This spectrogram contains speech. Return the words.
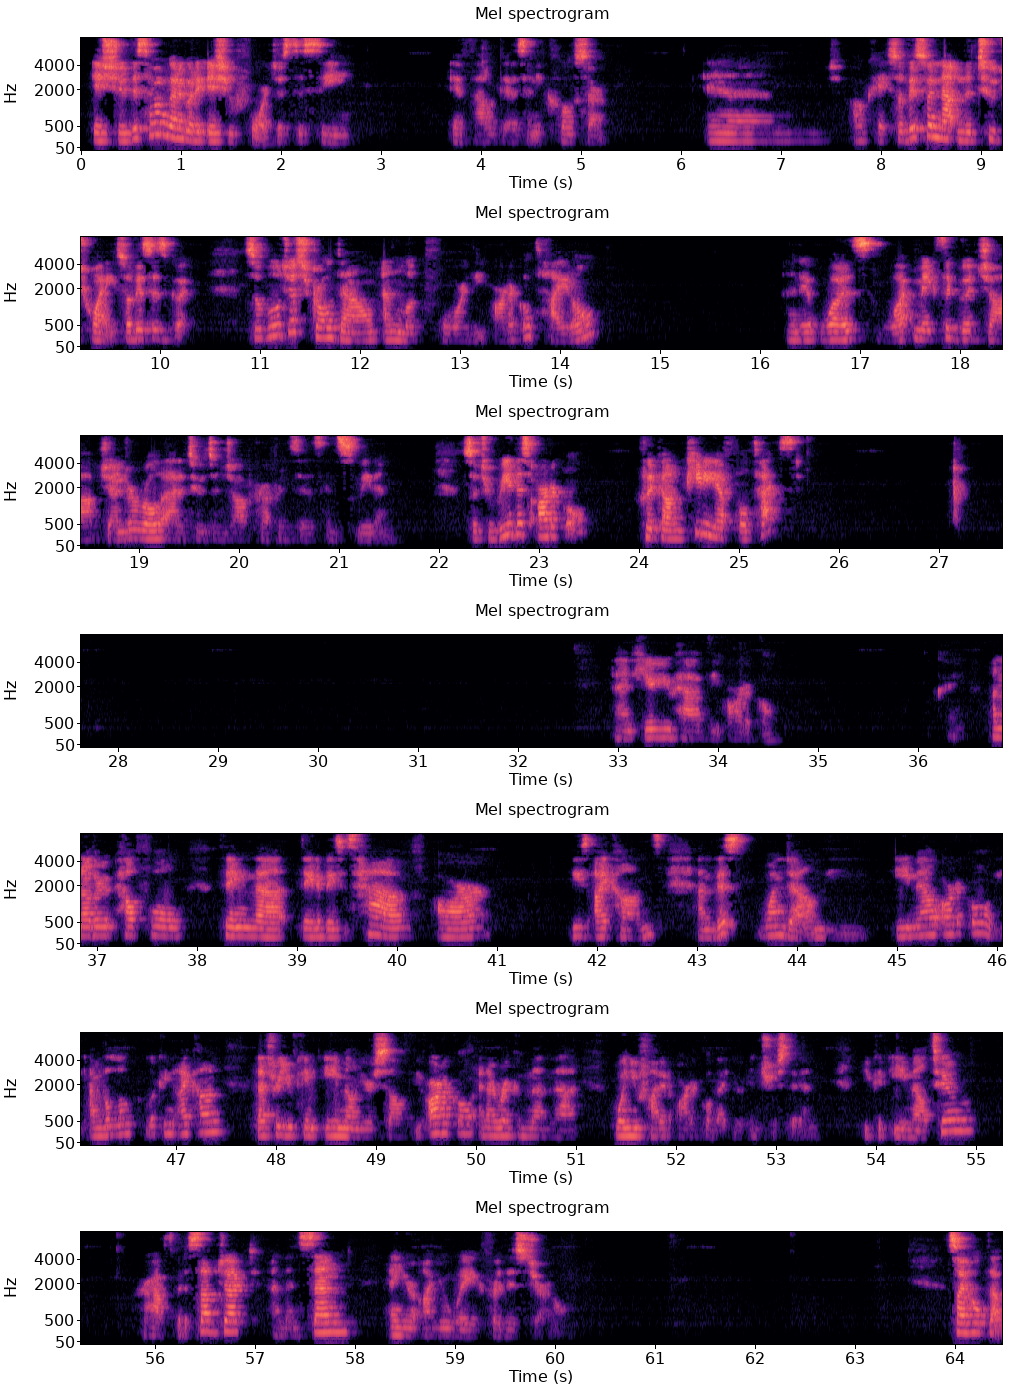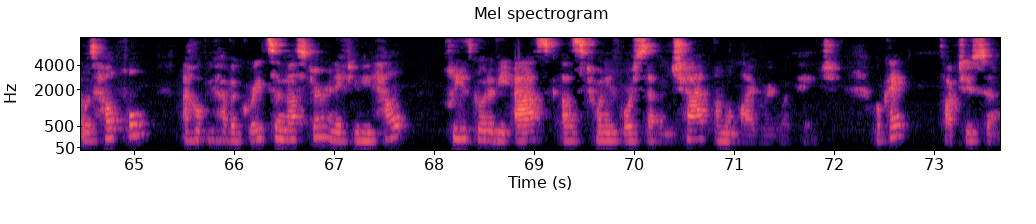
issue. This time I'm going to go to issue 4 just to see if that'll get us any closer. And okay, so this one not in the 220, so this is good. So we'll just scroll down and look for the article title. And it was What Makes a Good Job, Gender Role Attitudes and Job Preferences in Sweden. So to read this article, click on PDF Full Text And here you have the article. Okay. Another helpful thing that databases have are these icons. And this one down, the email article, the envelope looking icon, that's where you can email yourself the article. And I recommend that when you find an article that you're interested in. You could email to, perhaps put a subject, and then send, and you're on your way for this journal. So I hope that was helpful. I hope you have a great semester, and if you need help, please go to the Ask Us 24-7 chat on the library webpage. Okay, talk to you soon.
